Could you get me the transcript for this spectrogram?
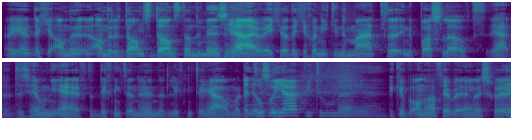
eh, ja, dat je ander, een andere dans danst dan de mensen Ja. daar, weet je wel? Dat je gewoon niet in de maat, eh, in de pas loopt. Ja, dat is helemaal niet erg. Dat ligt niet aan hun, dat ligt niet aan jou. Maar En hoeveel jaar heb je toen bij... Ik heb anderhalf jaar bij NOS gewerkt.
